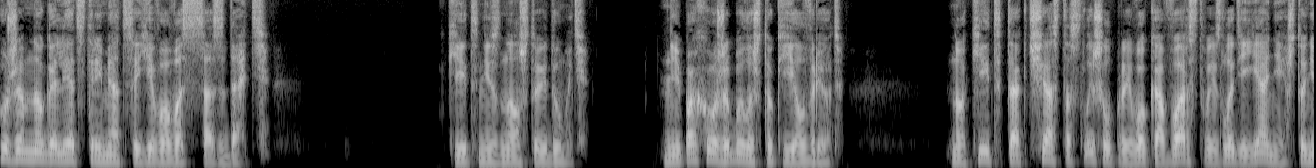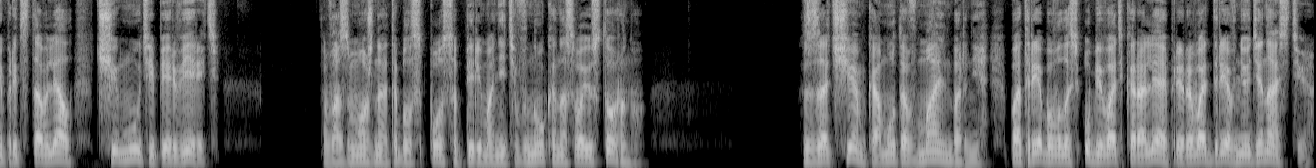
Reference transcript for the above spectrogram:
уже много лет стремятся его воссоздать. Кит не знал, что и думать. Не похоже было, что Кьел врет. Но Кит так часто слышал про его коварство и злодеяние, что не представлял, чему теперь верить. Возможно, это был способ переманить внука на свою сторону. Зачем кому-то в Мальнборне потребовалось убивать короля и прерывать древнюю династию?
